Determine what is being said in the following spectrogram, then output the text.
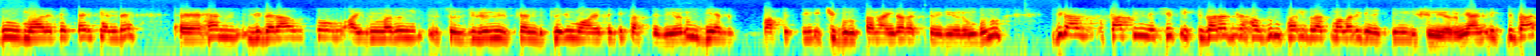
bu muhalefet derken de e, hem liberal sol aydınların sözcülüğünü üstlendikleri muhalefeti kastediyorum. Diğer bahsettiğim iki gruptan ayırarak söylüyorum bunu biraz sakinleşip iktidara bir hazım payı bırakmaları gerektiğini düşünüyorum. Yani iktidar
